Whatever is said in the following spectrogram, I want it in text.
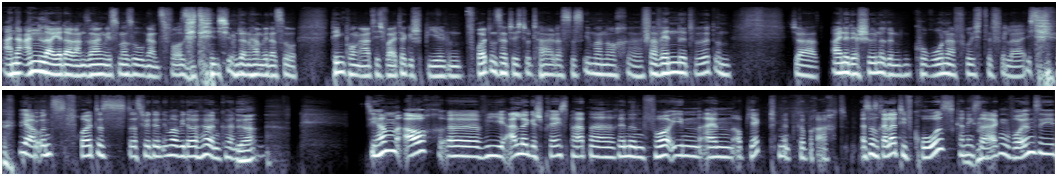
eine Anleihe daran, sagen wir es mal so ganz vorsichtig. Und dann haben wir das so pingpongartig weitergespielt und freut uns natürlich total, dass das immer noch äh, verwendet wird und ja, eine der schöneren Corona-Früchte vielleicht. Ja, uns freut es, dass wir den immer wieder hören können. Ja. Sie haben auch, äh, wie alle Gesprächspartnerinnen vor Ihnen, ein Objekt mitgebracht. Es ist relativ groß, kann mhm. ich sagen. Wollen Sie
